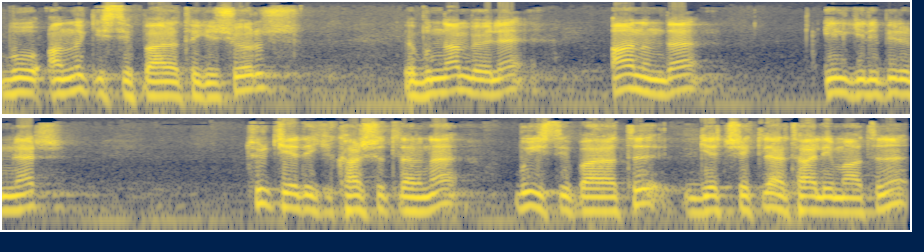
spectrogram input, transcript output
bu anlık istihbarata geçiyoruz ve bundan böyle anında ilgili birimler Türkiye'deki karşıtlarına bu istihbaratı geçecekler talimatını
